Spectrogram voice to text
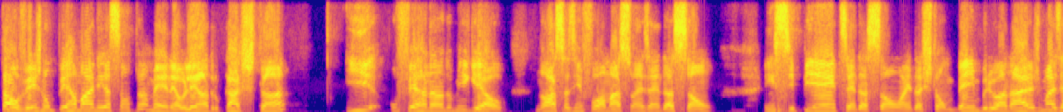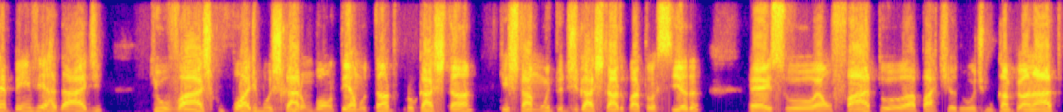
talvez não permaneçam também, né? O Leandro Castan e o Fernando Miguel. Nossas informações ainda são incipientes, ainda são, ainda estão bem embrionárias, mas é bem verdade que o Vasco pode buscar um bom termo tanto para o Castan, que está muito desgastado com a torcida, é, isso é um fato a partir do último campeonato,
